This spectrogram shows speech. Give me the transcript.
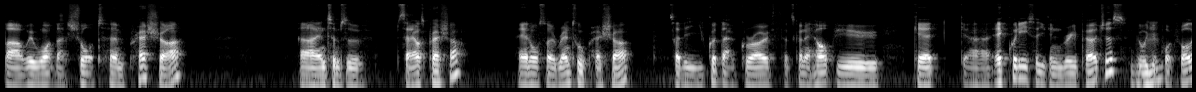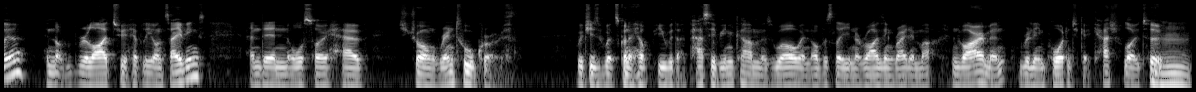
but we want that short term pressure uh, in terms of sales pressure and also rental pressure, so that you've got that growth that's going to help you get uh, equity, so you can repurchase, build your portfolio, and not rely too heavily on savings, and then also have strong rental growth, which is what's going to help you with that passive income as well. And obviously, in a rising rate envi- environment, really important to get cash flow too.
